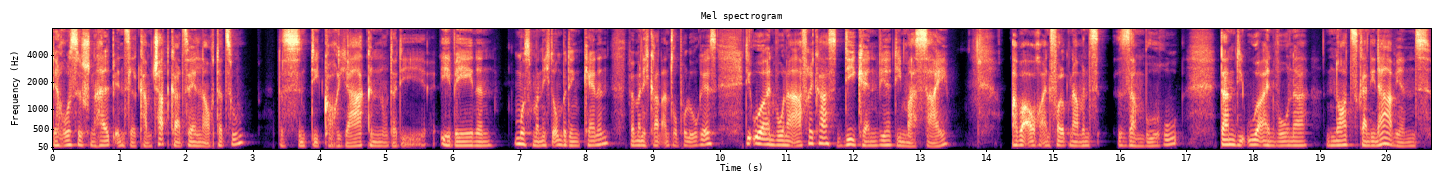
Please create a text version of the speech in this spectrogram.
der russischen Halbinsel Kamtschatka zählen auch dazu. Das sind die Koryaken oder die Ewenen. Muss man nicht unbedingt kennen, wenn man nicht gerade Anthropologe ist. Die Ureinwohner Afrikas, die kennen wir, die Maasai. Aber auch ein Volk namens Samburu. Dann die Ureinwohner Nordskandinaviens.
